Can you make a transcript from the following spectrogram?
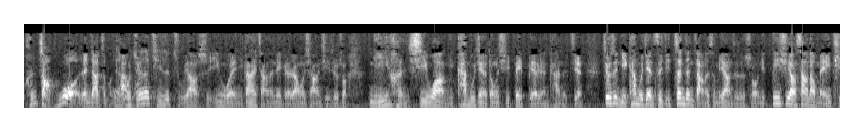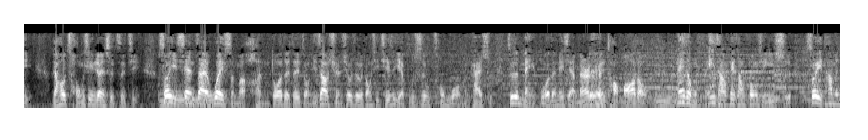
很掌握人家怎么看。我我觉得其实主要是因为你刚才讲的那个，让我想起就是说，你很希望你看不见的东西被别人看得见，就是你看不见自己真正长得什么样子的时候，你必须要上到媒体，然后重新认识自己。所以现在为什么很多的这种，你知道选秀这个东西，其实也不是从我们开始，就是美国的那些 American Top Model，那种非常非常风行一时，所以他们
